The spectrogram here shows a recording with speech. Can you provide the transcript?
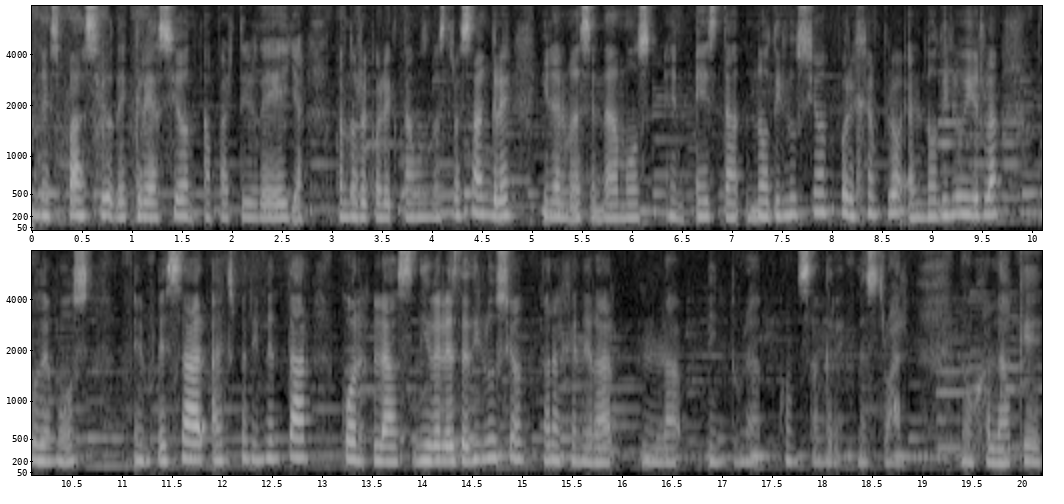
un espacio de creación a partir de ella. Cuando recolectamos nuestra sangre y la almacenamos en esta no dilución, por ejemplo, al no diluirla, podemos empezar a experimentar con los niveles de dilución para generar la pintura con sangre menstrual. Ojalá que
